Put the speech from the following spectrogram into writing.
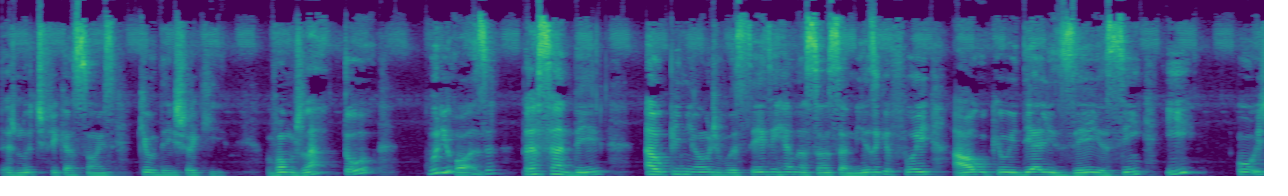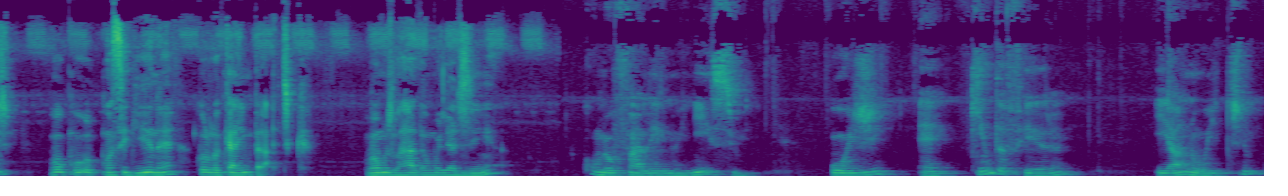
das notificações que eu deixo aqui. Vamos lá? Tô curiosa para saber a opinião de vocês em relação a essa mesa, que foi algo que eu idealizei assim e hoje vou conseguir né, colocar em prática. Vamos lá dar uma olhadinha? Como eu falei no início, hoje é quinta-feira e à noite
